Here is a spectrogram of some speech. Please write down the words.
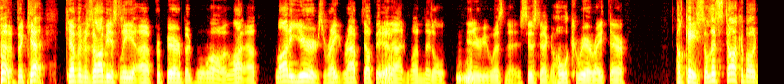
but Ke- Kevin was obviously uh, prepared, but whoa, a lot, a lot of years, right, wrapped up into yeah. that one little mm-hmm. interview, wasn't it? It's just like a whole career right there. Okay, so let's talk about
